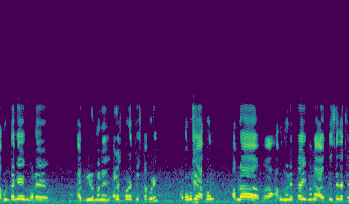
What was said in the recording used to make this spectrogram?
আগুনটাকে মানে মানে অ্যারেস্ট করার চেষ্টা করি। মোটামুটি এখন আমরা আগুন অনেকটাই মানে আয়ত্তে এসে গেছে।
